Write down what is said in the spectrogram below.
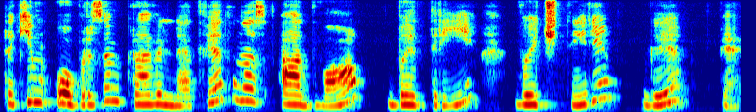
Таким образом, правильный ответ у нас А2, Б3, В4, Г5.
